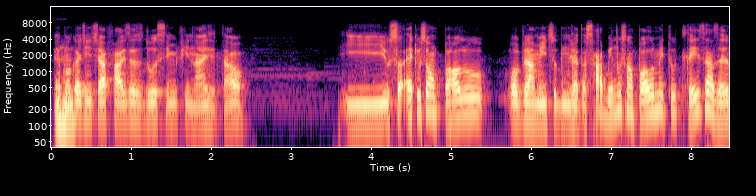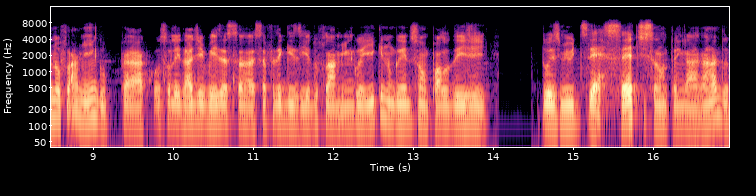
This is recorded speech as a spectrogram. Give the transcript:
É bom Uhum. que a gente já faz as duas semifinais e tal. E o, é que o São Paulo, obviamente todo mundo já tá sabendo, o São Paulo meteu 3 a 0 no Flamengo pra consolidar de vez essa, essa freguesia do Flamengo aí, que não ganha do São Paulo desde 2017, se eu não tô enganado.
